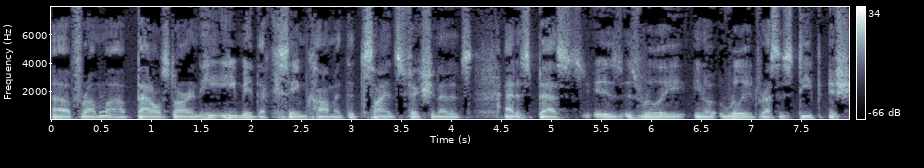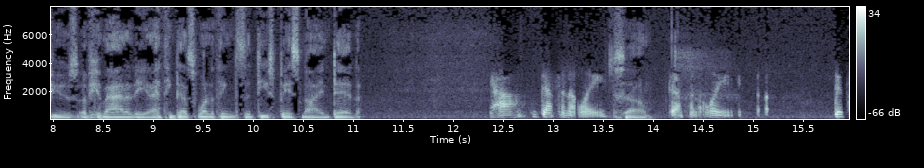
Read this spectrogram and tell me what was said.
uh, from uh, Battlestar, and he, he made that same comment that science fiction at its at its best is is really you know really addresses deep issues of humanity, and I think that's one of the things that Deep Space Nine did. Yeah, definitely. So definitely, it's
